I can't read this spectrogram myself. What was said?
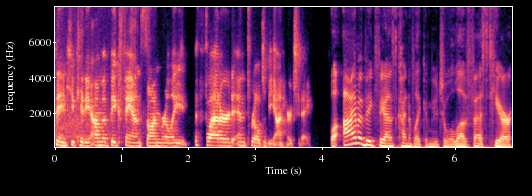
Thank you, Katie. I'm a big fan, so I'm really flattered and thrilled to be on here today. Well, I'm a big fan. It's kind of like a mutual love fest here.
